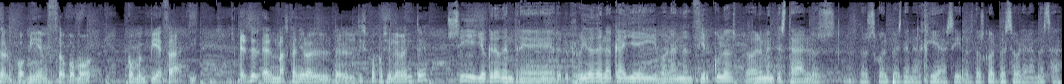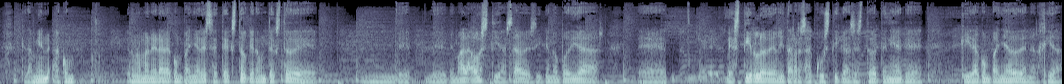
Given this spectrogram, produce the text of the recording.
El comienzo, cómo, cómo empieza. ¿Es el, más cañero del, disco posiblemente? Sí, yo creo que entre ruido de la calle y volando en círculos probablemente están los, dos golpes de energía, sí, los dos golpes sobre la mesa, que también era una manera de acompañar ese texto que era un texto de, de, mala hostia, ¿sabes? Y que no podías eh, vestirlo de guitarras acústicas, esto tenía que, que ir acompañado de energía.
